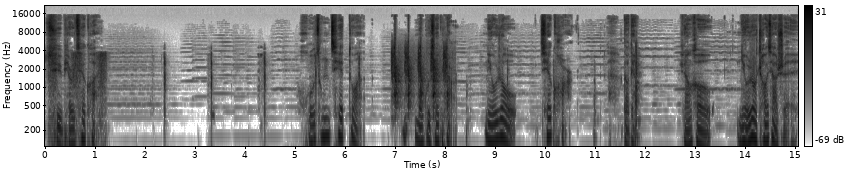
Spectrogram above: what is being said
去皮儿切块，胡葱切段，蘑菇切片儿，牛肉切块儿，搞定。然后牛肉焯下水。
